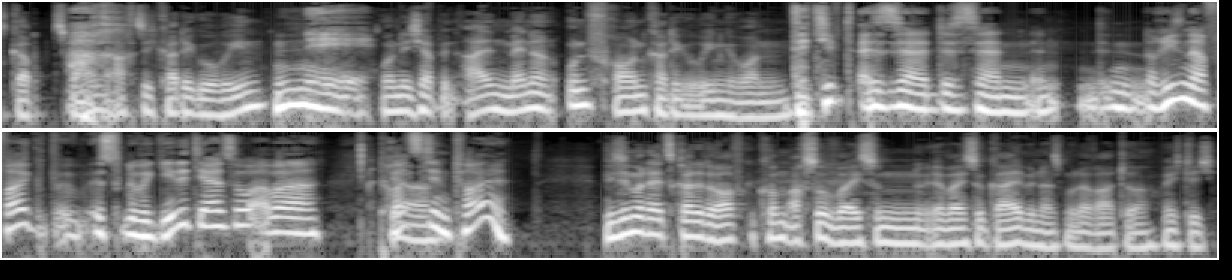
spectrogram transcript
es gab 82 Kategorien Nee. und ich habe in allen Männern- und Frauenkategorien gewonnen. Der gibt, also das ist ja, das ist ja ein, ein, ein Riesenerfolg. Ist, glaube ich, jedes Jahr so, aber trotzdem toll. Wie sind wir da jetzt gerade drauf gekommen? Ach so, weil ich so ein, ja, weil ich so geil bin als Moderator, richtig.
